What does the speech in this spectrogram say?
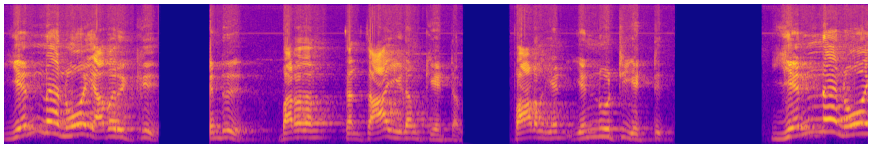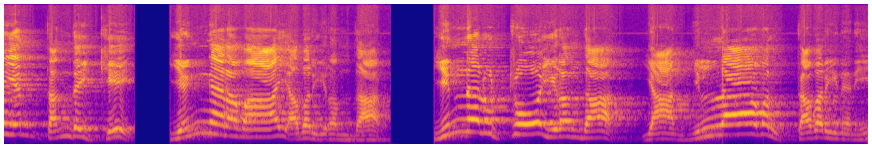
என்ன நோய் அவருக்கு? என்று பரதன் தன் தாயிடம் கேட்டான். பாடல் எண் எண்ணூற்றி எட்டு என்ன நோயன் தந்தைக்கே எங்கனமாய் அவர் இறந்தார்? இன்னலுற்றோ இறந்தார் யான் இல்லாமல் தவறினனே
